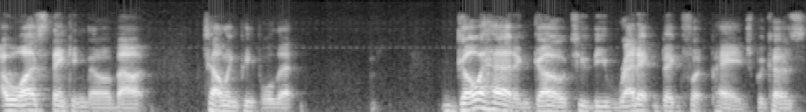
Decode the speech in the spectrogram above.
i was thinking though about telling people that go ahead and go to the reddit bigfoot page because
